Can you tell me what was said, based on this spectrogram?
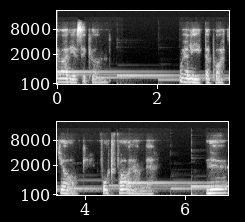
i varje sekund. Och jag litar på att jag fortfarande, nu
